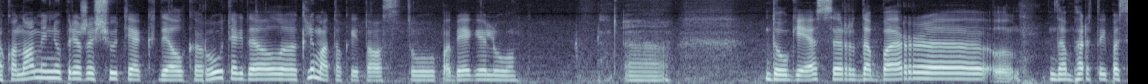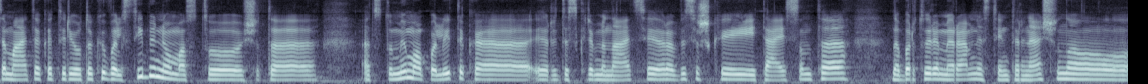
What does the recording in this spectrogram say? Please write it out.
ekonominių priežasčių, tiek dėl karų, tiek dėl klimato kaitos tų pabėgėlių. Uh, daugės ir dabar, dabar tai pasimatė, kad ir jau tokių valstybinių mastų šita atstumimo politika ir diskriminacija yra visiškai įteisinta. Dabar turim ir Amnesty International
